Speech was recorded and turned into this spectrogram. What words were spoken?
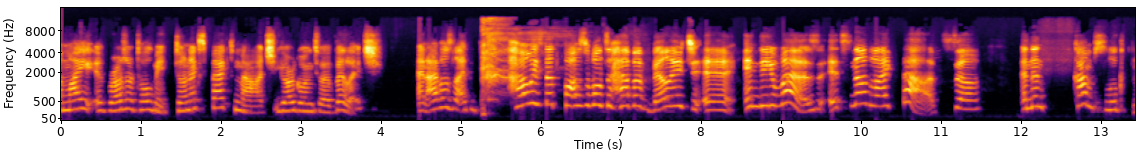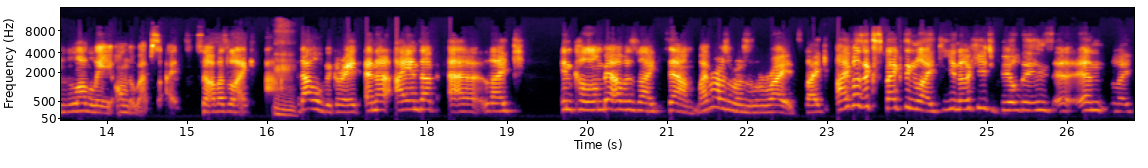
my brother told me, "Don't expect much. You're going to a village." And I was like, "How is that possible to have a village uh, in the US? It's not like that." So, and then camps looked lovely on the website. So I was like, ah, mm-hmm. that will be great. And I, I end up uh, like in Columbia, I was like, damn, my brother was right. Like I was expecting like, you know, huge buildings and, and like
